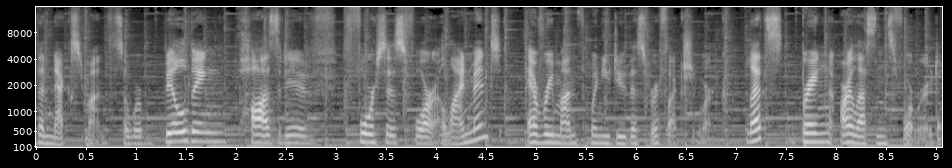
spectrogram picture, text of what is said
the next month. So we're building positive forces for alignment every month when you do this reflection work. Let's bring our lessons forward.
